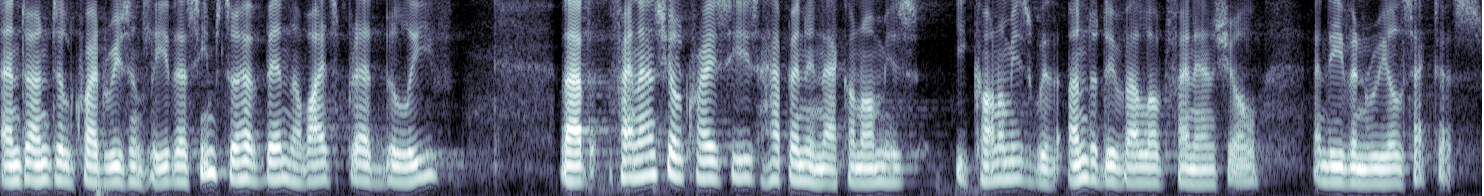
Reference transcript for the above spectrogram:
and until quite recently, there seems to have been a widespread belief that financial crises happen in economies, economies with underdeveloped financial and even real sectors.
